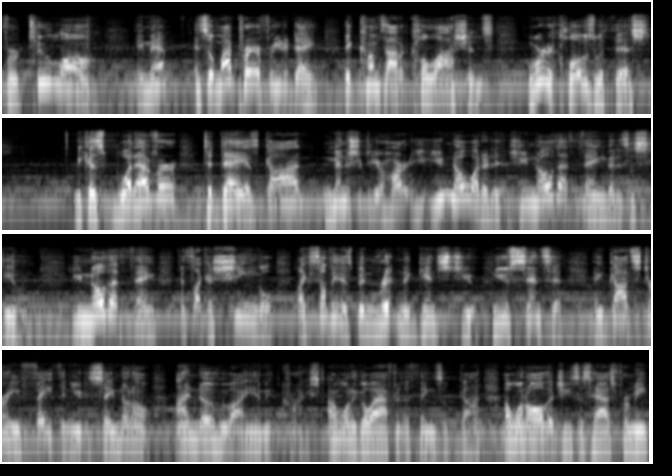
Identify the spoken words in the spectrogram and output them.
for too long. Amen? And so my prayer for you today, it comes out of Colossians. We're going to close with this because whatever today as God ministered to your heart, you, you know what it is. You know that thing that is a ceiling. You know that thing that's like a shingle, like something that's been written against you. You sense it, and God's stirring faith in you to say, No, no, I know who I am in Christ. I want to go after the things of God. I want all that Jesus has for me.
